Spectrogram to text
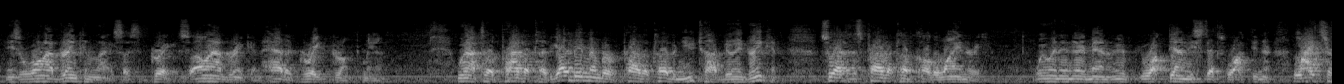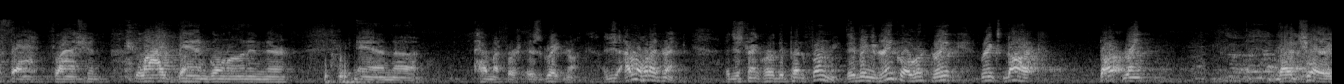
And he said, we're going out drinking tonight. So I said, great. So I went out drinking. Had a great drunk, man. We went out to a private club. You got to be a member of a private club in Utah to do any drinking. So we went to this private club called the Winery. We went in there, man. We walked down these steps, walked in there. Lights are fat, flashing. Live band going on in there, and uh, had my first. It was a great drunk. I, just, I don't know what I drank. I just drank what they put in front of me. They bring a drink over. Drink. Drink's dark. Dark drink. Got a cherry.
